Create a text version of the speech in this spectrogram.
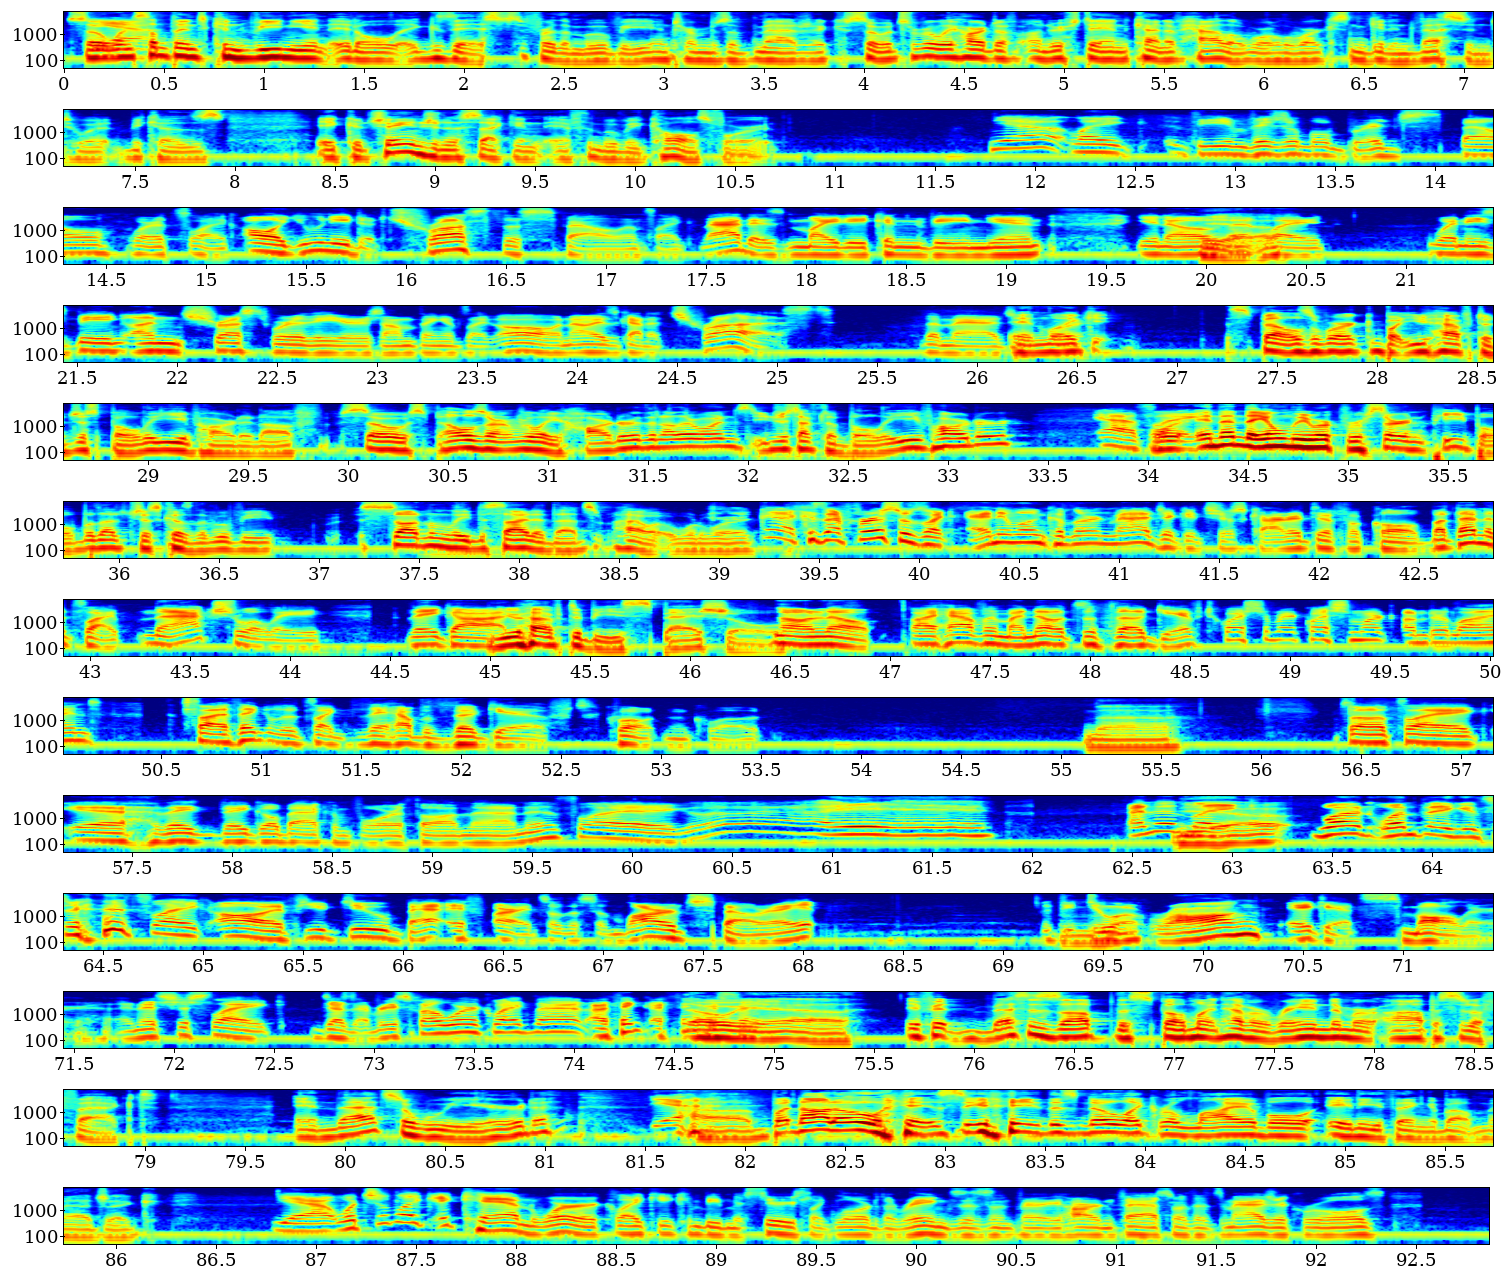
So Yeah. when something's convenient it'll exist for the movie in terms of magic. So it's really hard to understand kind of how the world works and get invested into it because it could change in a second if the movie calls for it Yeah, like the invisible bridge spell, where it's like, oh, you need to trust the spell. And it's like that is mighty convenient, you know. Yeah. That like when he's being untrustworthy or something, it's like, oh, now he's got to trust the magic. and like spells work but you have to just believe hard enough so spells aren't really harder than other ones you just have to believe harder yeah, it's Or- like and then they only work for certain people, but that's just because the movie suddenly decided that's how it would work. Yeah, because at first it was like anyone can learn magic. It's just kind of difficult. But then it's like, actually, they got You have to be special. no, no. I have in my notes the gift question mark question mark underlined So I think it's like they have the gift, quote unquote. Nah. So it's like, yeah, they they go back and forth on that, and it's like, uh, eh. And then like yeah. one one thing, it's it's like, oh, if you do bad, if all right, so this enlarged spell, right? If you do Mhm. it wrong, it gets smaller, and it's just like, does every spell work like that? I think I think. Oh saying- yeah. If it messes up, the spell might have a random or opposite effect, and that's weird. yeah, Uh, but not always. There's no like reliable anything about magic. Yeah. Which like it can work, like it can be mysterious. Like Lord of the Rings isn't very hard and fast with its magic rules,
